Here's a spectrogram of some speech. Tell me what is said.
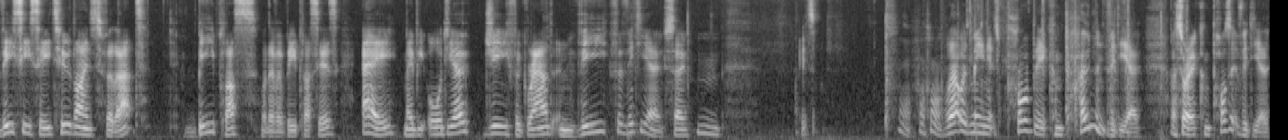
VCC, two lines for that, B plus, whatever B plus is, A, maybe audio, G for ground, and V for video. So, hmm, it's well, that would mean it's probably a component video. Oh, sorry, a composite video.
